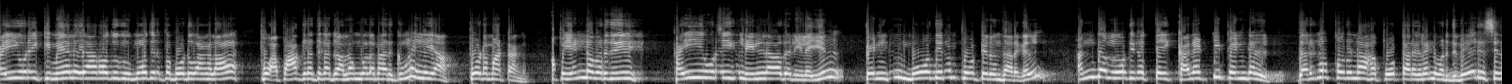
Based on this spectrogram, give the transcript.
கையுறைக்கு மேலே யாராவது மோதிரத்தை போடுவாங்களா? பார்க்கறதுக்கு அது அலங்கோலமா இருக்குமா இல்லையா? போட மாட்டாங்க. அப்ப என்ன வருது? கையுறைகள் இல்லாத நிலையில் பெண்கள் மோதிரம் போட்டிருந்தார்கள். அந்த மோதிரத்தை கலட்டி பெண்கள் தர்ம பொருளாக போட்டார்கள் என்று வருது. வேறு சில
